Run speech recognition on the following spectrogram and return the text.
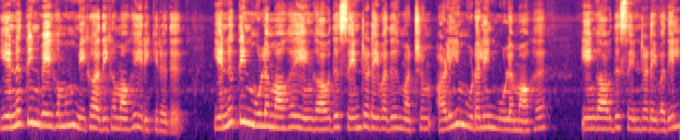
எண்ணத்தின் வேகமும் மிக அதிகமாக இருக்கிறது. எண்ணத்தின் மூலமாக எங்காவது சென்றடைவது மற்றும் அழியும் உடலின் மூலமாக எங்காவது சென்றடைவதில்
